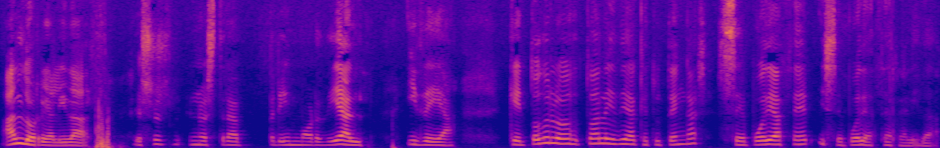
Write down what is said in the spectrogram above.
hazlo realidad. Eso es nuestra primordial idea, que todo lo, toda la idea que tú tengas se puede hacer y se puede hacer realidad.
